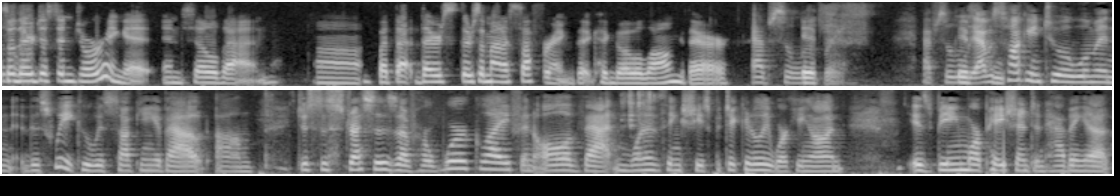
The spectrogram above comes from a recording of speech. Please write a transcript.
So they're just enduring it until then. Uh, but that there's there's amount of suffering that can go along there. Absolutely. If, Absolutely. If, I was talking to a woman this week who was talking about um, just the stresses of her work life and all of that. And one of the things she's particularly working on is being more patient and having a,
